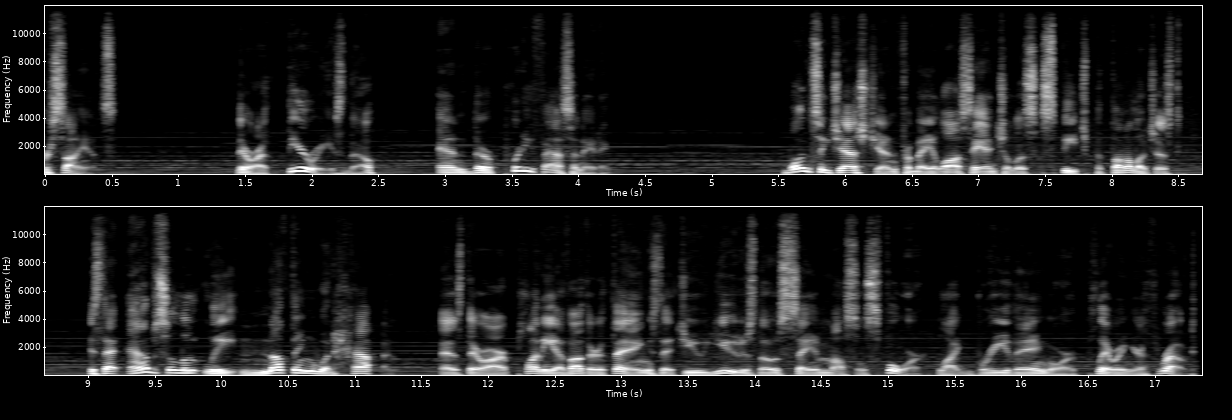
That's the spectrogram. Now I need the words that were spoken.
for science. There are theories, though, and they're pretty fascinating. One suggestion from a Los Angeles speech pathologist is that absolutely nothing would happen as there are plenty of other things that you use those same muscles for, like breathing or clearing your throat.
